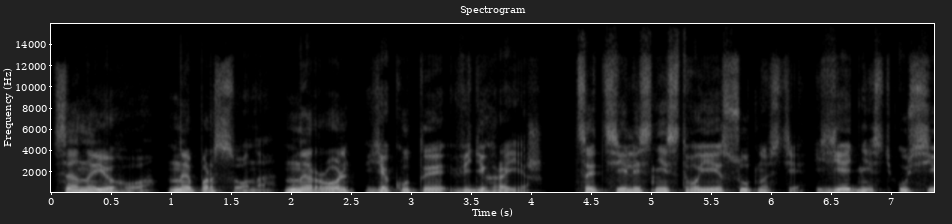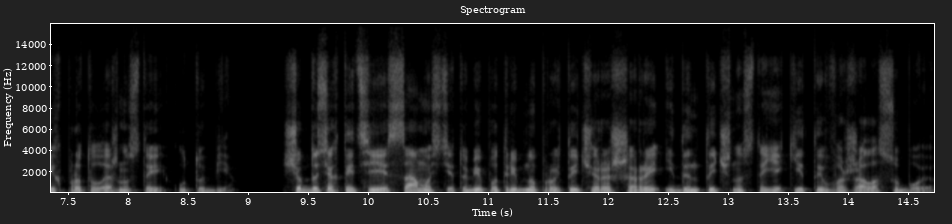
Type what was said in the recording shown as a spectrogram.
Це не його, не персона, не роль, яку ти відіграєш. Це цілісність твоєї сутності, єдність усіх протилежностей у тобі. Щоб досягти цієї самості, тобі потрібно пройти через шари ідентичностей, які ти вважала собою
